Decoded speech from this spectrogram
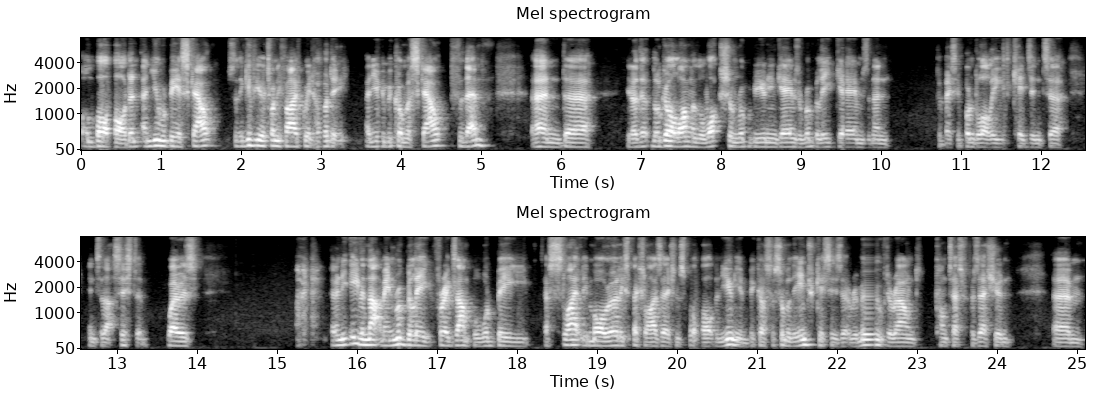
on board, and, and you would be a scout. So they give you a 25 quid hoodie, and you become a scout for them. And, uh, you know, they'll go along and they'll watch some rugby union games and rugby league games, and then they basically bundle all these kids into, into that system. Whereas, and even that, I mean, rugby league, for example, would be a slightly more early specialisation sport than union because of some of the intricacies that are removed around contest for possession, um,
